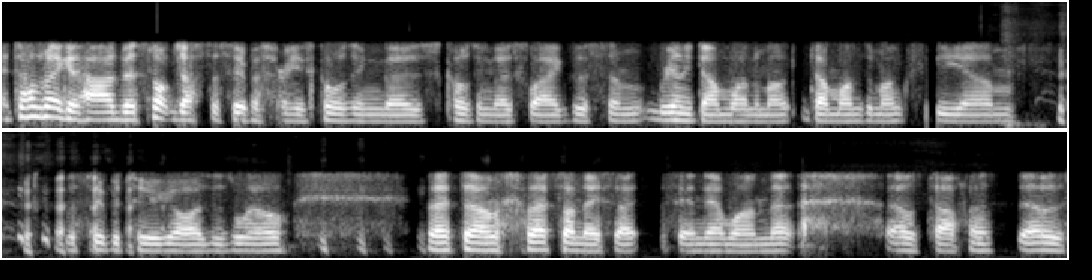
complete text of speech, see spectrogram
it does make it hard, but it's not just the Super Threes causing those causing those flags. There's some really dumb one among, dumb ones amongst the um, the Super Two guys as well. That um, that Sunday Sandown one that that was tough. That was, that was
